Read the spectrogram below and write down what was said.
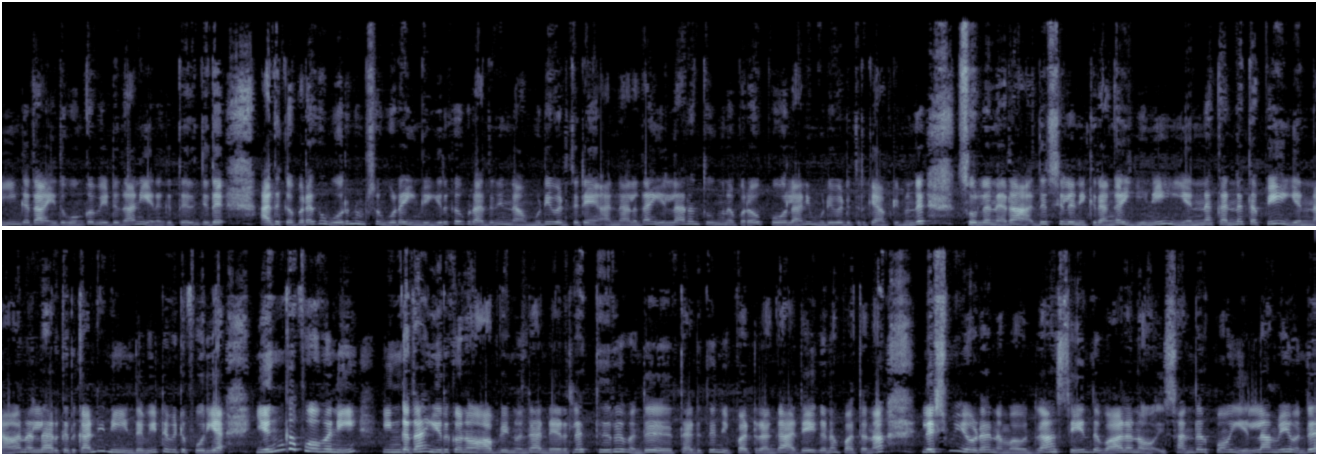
நீங்கள் தான். இது உங்கள் வீடு தான் எனக்கு தெரிஞ்சுது. அதுக்கு பிறகு ஒரு நிமிஷம் கூட இங்கே இருக்கக்கூடாதுன்னு நான் முடிவெடுத்துட்டேன். அதனால தான் எல்லாரும் தூங்கின பிறகு போகலான்னு முடிவெடுத்திருக்கேன் அப்படின்னு வந்து சொல்ல நேரம் அதிர்ச்சியில் நிற்கிறாங்க இனி என்ன கண்ணை தப்பி என் நான் நல்லா இருக்கிறதுக்காண்டி நீ இந்த வீட்டை விட்டு போறியா? எங்கே போவ நீ? இங்கே தான் இருக்கணும் அப்படின்னு வந்து அந்த இடத்துல திரு வந்து தடுத்து நிப்பாட்டுறாங்க. அதே கணம் பார்த்தோன்னா லக்ஷ்மியோட நம்ம தான் சேர்ந்து வாழணும். சந்தர்ப்பம் எல்லாமே வந்து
